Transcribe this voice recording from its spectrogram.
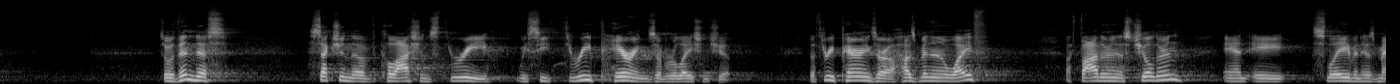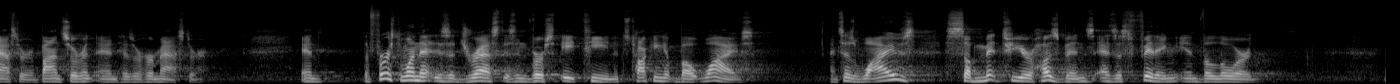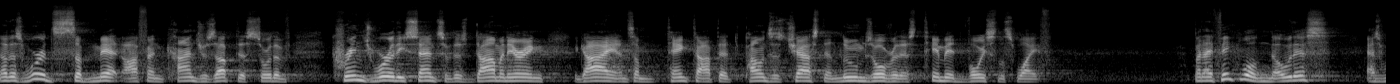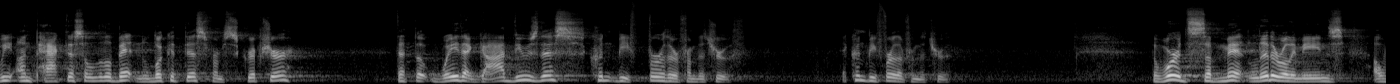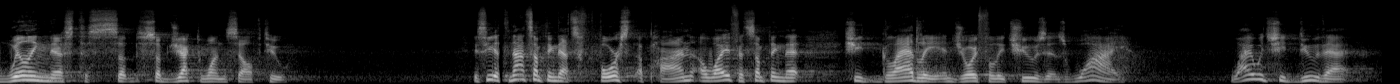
So, within this section of Colossians 3, we see three pairings of relationship. The three pairings are a husband and a wife, a father and his children, and a slave and his master, a bondservant and his or her master. And the first one that is addressed is in verse 18. It's talking about wives. It says, Wives, submit to your husbands as is fitting in the Lord. Now, this word submit often conjures up this sort of cringeworthy sense of this domineering guy in some tank top that pounds his chest and looms over this timid, voiceless wife. But I think we'll know this as we unpack this a little bit and look at this from Scripture that the way that God views this couldn't be further from the truth. It couldn't be further from the truth. The word submit literally means a willingness to sub- subject oneself to. You see, it's not something that's forced upon a wife, it's something that she gladly and joyfully chooses. Why? Why would she do that?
